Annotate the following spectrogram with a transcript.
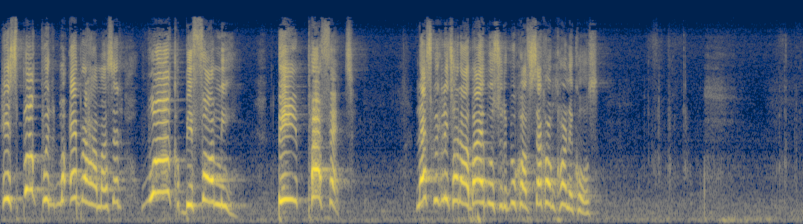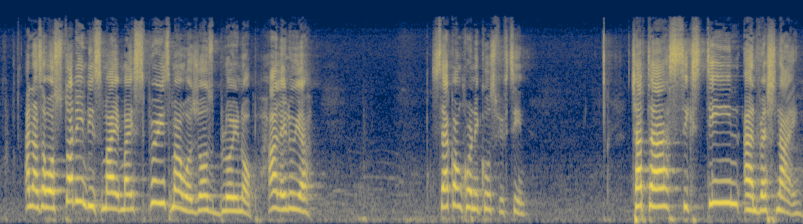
He spoke with Abraham and said, Walk before me, be perfect. Let's quickly turn our Bibles to the book of Second Chronicles. And as I was studying this, my, my spirit man was just blowing up. Hallelujah. Second Chronicles 15. Chapter 16 and verse 9.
